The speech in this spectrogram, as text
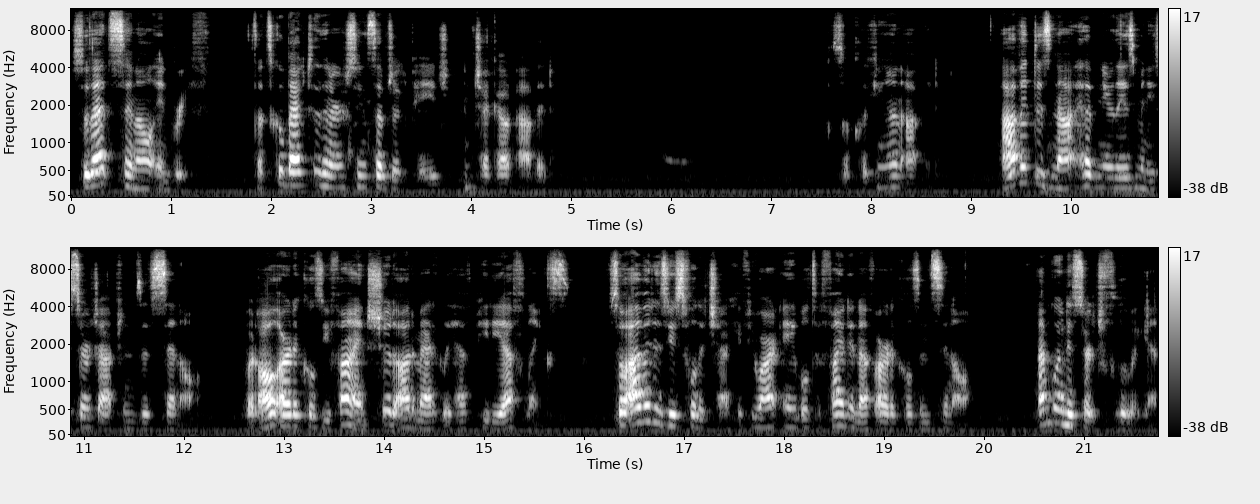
So that's CINAHL in brief. Let's go back to the nursing subject page and check out Ovid. So clicking on Ovid. Ovid does not have nearly as many search options as CINAHL, but all articles you find should automatically have PDF links. So Ovid is useful to check if you aren't able to find enough articles in CINAHL. I'm going to search flu again.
